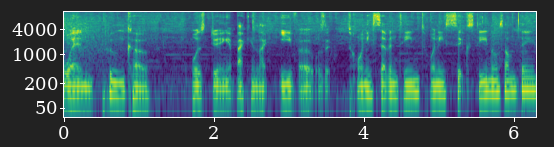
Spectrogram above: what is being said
when punko was doing it back in like evo was it 2017 2016 or something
